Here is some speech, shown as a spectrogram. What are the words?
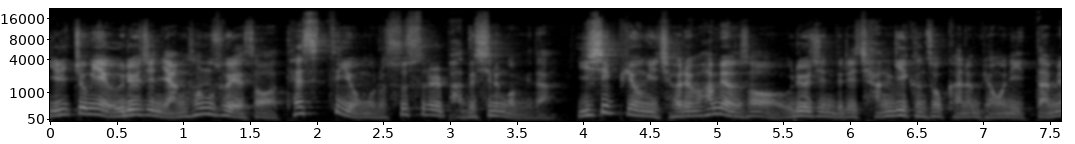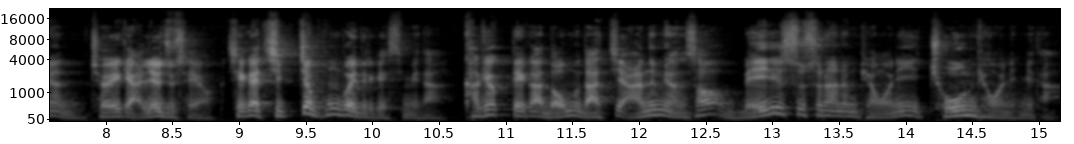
일종의 의료진 양성소에서 테스트용으로 수술을 받으시는 겁니다. 이식 비용이 저렴하면서 의료진들이 장기 근속하는 병원이 있다면 저에게 알려주세요. 제가 직접 홍보해 드리겠습니다. 가격대가 너무 낮지 않으면서 매일 수술하는 병원이 좋은 병원입니다.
